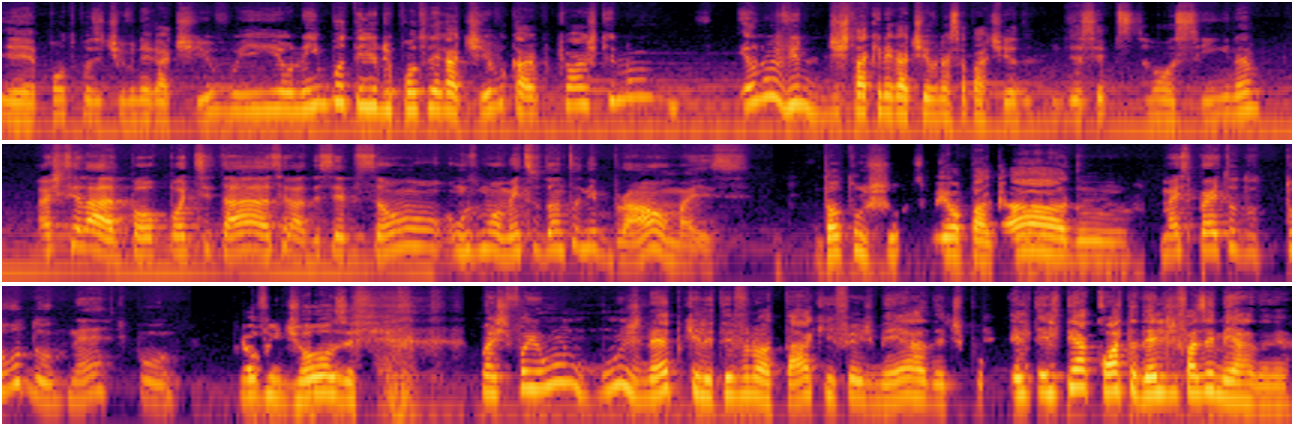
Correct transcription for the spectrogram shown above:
é, ponto positivo e negativo, e eu nem botei de ponto negativo, cara, porque eu acho que não, eu não vi destaque negativo nessa partida. Decepção assim, né? Acho que, sei lá, pode citar, sei lá, decepção uns momentos do Anthony Brown, mas. Dalton Schultz meio apagado. Mais perto do tudo, né? Tipo. Kelvin Joseph. Mas foi um, um snap que ele teve no ataque e fez merda. Tipo, ele, ele tem a cota dele de fazer merda, né?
